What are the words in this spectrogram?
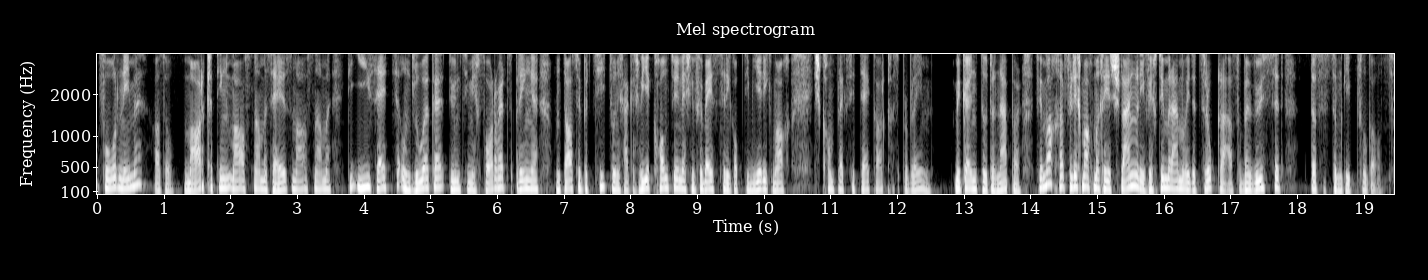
vornehme, also Marketingmaßnahmen, Salesmaßnahmen, die einsetzen und schauen, tun sie mich vorwärts bringen und das über die Zeit, wo ich eigentlich wie kontinuierliche Verbesserung, Optimierung mache, ist Komplexität gar kein Problem. Wir gehen daneben. Wir machen, vielleicht machen wir ein bisschen Schlängli, vielleicht tun wir einmal wieder zurücklaufen, aber wir wissen, dass es zum Gipfel geht.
